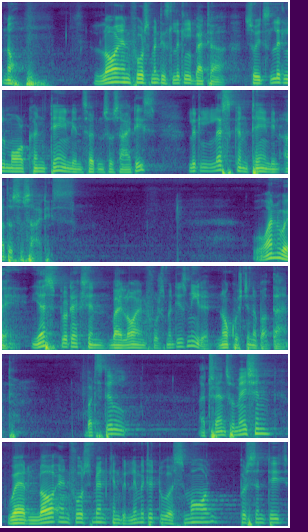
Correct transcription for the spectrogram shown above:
no. Law enforcement is little better, so it's little more contained in certain societies, little less contained in other societies. One way, yes, protection by law enforcement is needed, no question about that. But still, a transformation where law enforcement can be limited to a small percentage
